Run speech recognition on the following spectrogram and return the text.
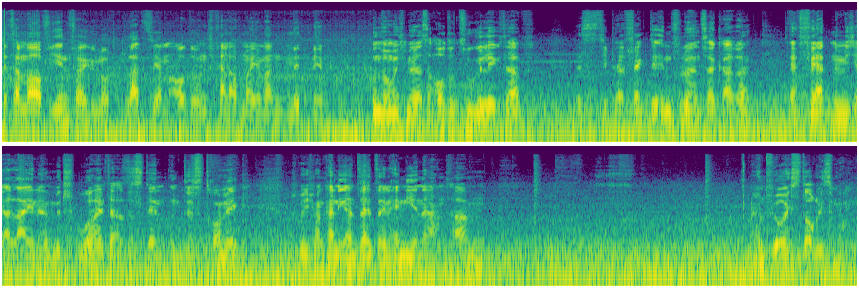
Jetzt haben wir auf jeden Fall genug Platz hier im Auto und ich kann auch mal jemanden mitnehmen. Und warum ich mir das Auto zugelegt habe, ist die perfekte Influencer-Karre. Er fährt nämlich alleine mit Spurhalteassistent und Distronic. Sprich, man kann die ganze Zeit sein Handy in der Hand haben und für euch Stories machen.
